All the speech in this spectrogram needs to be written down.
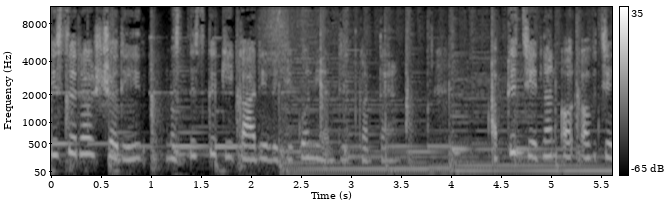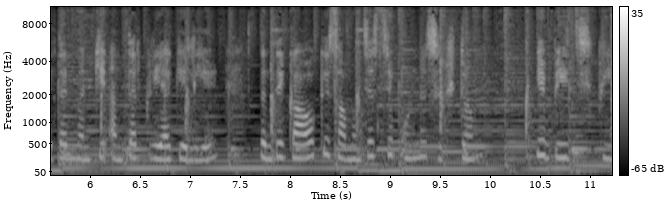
किस तरह शरीर मस्तिष्क की कार्यविधि को नियंत्रित करता है? आपके चेतन और अवचेतन मन की अंतर क्रिया के लिए तंत्रिकाओं के सामंजस्यपूर्ण सिस्टम के बीच भी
